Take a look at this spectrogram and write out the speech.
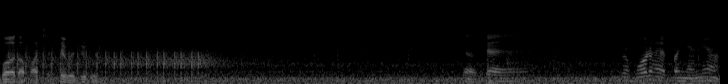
뭐야 나 마체테 왜 들고 있어? 이거 뭐를 할 거냐면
